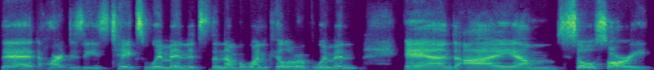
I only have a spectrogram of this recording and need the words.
that heart disease takes women. It's the number one killer of women. And I am so sorry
